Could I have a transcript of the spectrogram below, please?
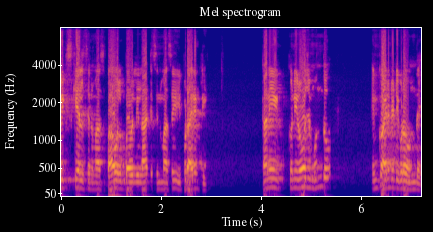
బిగ్ స్కేల్ సినిమాస్ బావుల్ బౌలి లాంటి సినిమాస్ ఇప్పుడు ఐడెంటిటీ. కానీ కొన్ని రోజు ముందు ఇంకో ఐడెంటిటీ కూడా ఉంది.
